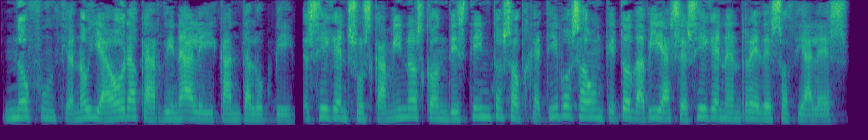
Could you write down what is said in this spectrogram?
no funcionó y ahora Cardinali y Cantaluppi siguen sus caminos con distintos objetivos aunque todavía se siguen en redes sociales.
